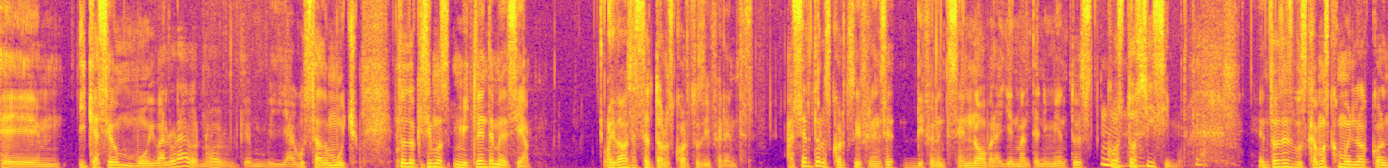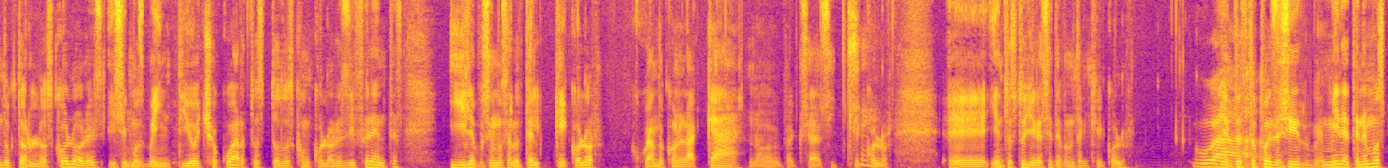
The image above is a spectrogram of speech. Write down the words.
Em, y que ha sido muy valorado, ¿no? y ha gustado mucho. Entonces lo que hicimos, mi cliente me decía, hoy vamos a hacer todos los cuartos diferentes. Hacer todos los cuartos diferentes, diferentes en obra y en mantenimiento es costosísimo. Entonces buscamos como hilo conductor los colores, hicimos 28 cuartos, todos con colores diferentes, y le pusimos al hotel qué color, jugando con la K, ¿no? Para que sea así, qué color. Eh, y entonces tú llegas y te preguntan qué color. Y entonces tú puedes decir, mire, tenemos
